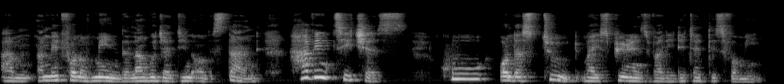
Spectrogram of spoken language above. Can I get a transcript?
um, and made fun of me in the language I didn't understand, having teachers who understood my experience validated this for me.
